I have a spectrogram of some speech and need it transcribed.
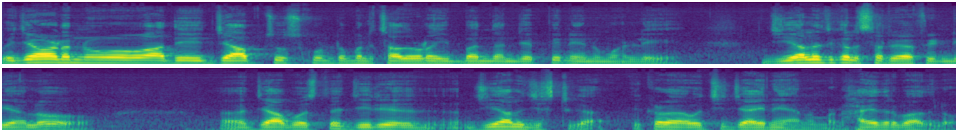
విజయవాడ నువ్వు అది జాబ్ చూసుకుంటూ మళ్ళీ చదవడం ఇబ్బంది అని చెప్పి నేను మళ్ళీ జియాలజికల్ సర్వే ఆఫ్ ఇండియాలో జాబ్ వస్తే జి జియాలజిస్ట్గా ఇక్కడ వచ్చి జాయిన్ అయ్యాను అనమాట హైదరాబాద్లో.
